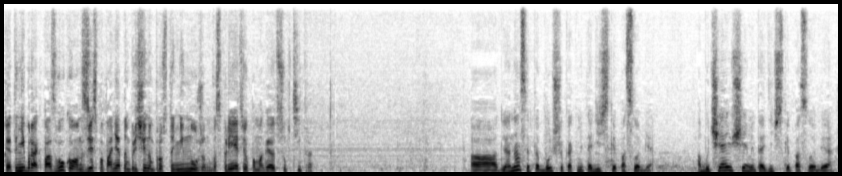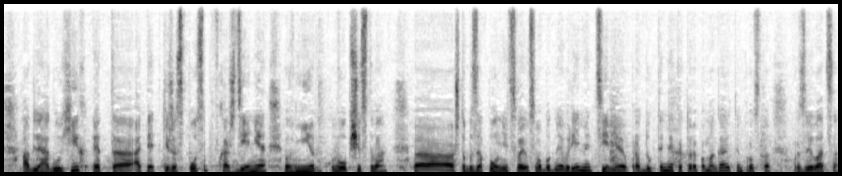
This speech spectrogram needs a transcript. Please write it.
Это не брак по звуку, он здесь по понятным причинам просто не нужен. Восприятию помогают субтитры. А Для нас это больше как методическое пособие. Обучающее методическое пособие. А для глухих это опять-таки же способ вхождения в мир, в общество, э, чтобы заполнить свое свободное время теми продуктами, которые помогают им просто развиваться.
